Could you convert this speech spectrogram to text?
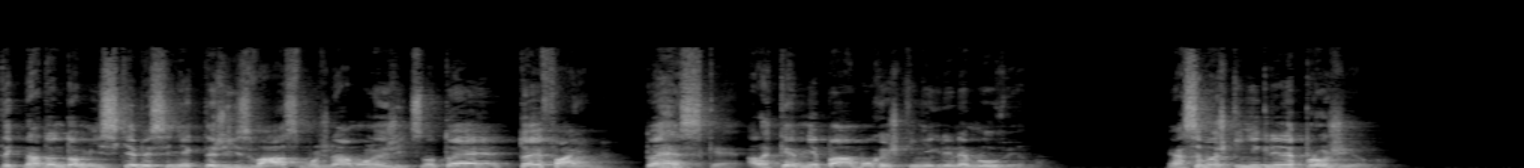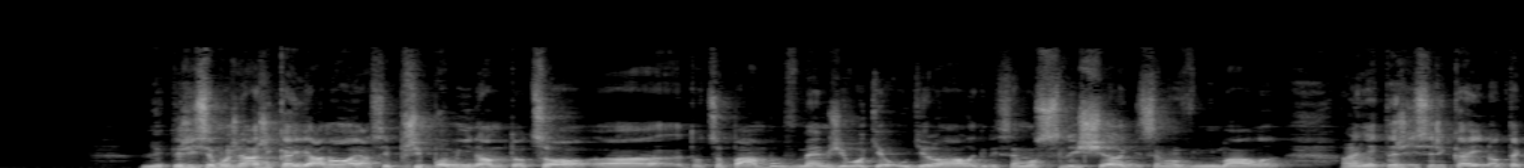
Teď na tomto místě by si někteří z vás možná mohli říct, no to je, to je fajn, to je hezké, ale ke mně pán Bůh ještě nikdy nemluvil. Já jsem ho ještě nikdy neprožil. Někteří si možná říkají, ano, já si připomínám to co, uh, to, co pán Bůh v mém životě udělal, kdy jsem ho slyšel, kdy jsem ho vnímal, ale někteří si říkají, no tak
